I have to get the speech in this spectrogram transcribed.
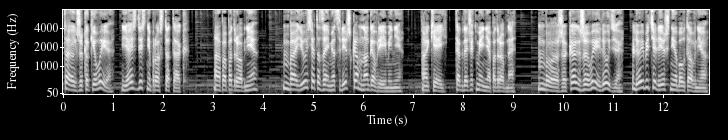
Так же, как и вы. Я здесь не просто так. А поподробнее? Боюсь, это займет слишком много времени. Окей, тогда чуть менее подробно. Боже, как же вы, люди, любите лишнюю болтовню.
